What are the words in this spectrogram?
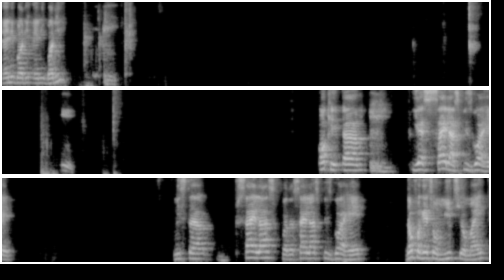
Anybody, anybody? Hmm. Okay, um, yes, Silas, please go ahead. Mr. Silas, Brother Silas, please go ahead. Don't forget to unmute your mic.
